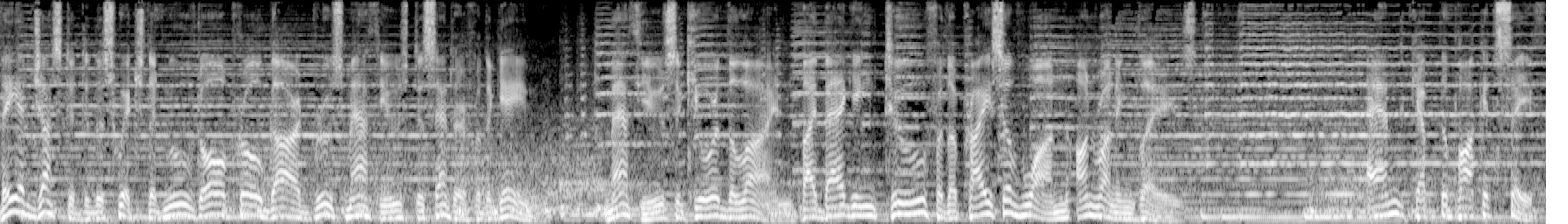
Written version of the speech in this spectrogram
They adjusted to the switch that moved all-pro guard Bruce Matthews to center for the game. Matthews secured the line by bagging two for the price of one on running plays and kept the pocket safe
